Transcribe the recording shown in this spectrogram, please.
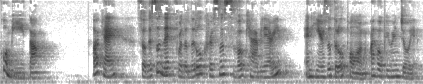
cometa. Okay, so this was it for the little Christmas vocabulary. And here's a little poem. I hope you enjoy it.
